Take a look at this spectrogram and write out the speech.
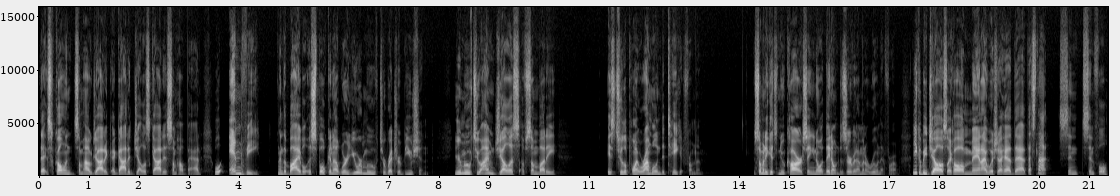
That calling somehow God a, a God a jealous God is somehow bad. Well, envy in the Bible is spoken of where you are moved to retribution. You're moved to I'm jealous of somebody is to the point where I'm willing to take it from them. If somebody gets a new car saying, you know what, they don't deserve it, I'm going to ruin it for them. You could be jealous, like, oh man, I wish I had that. That's not sin- sinful.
